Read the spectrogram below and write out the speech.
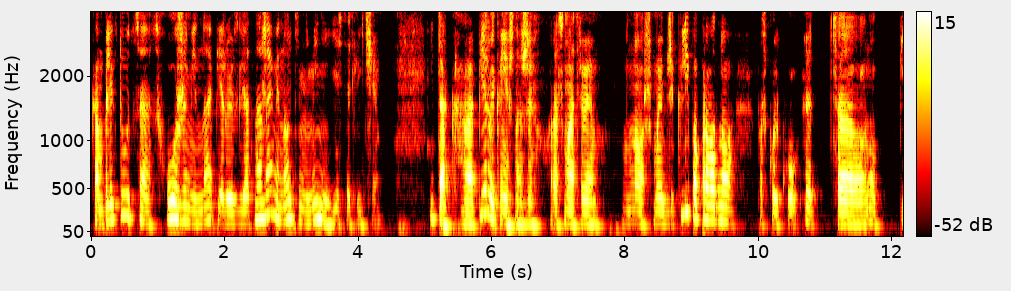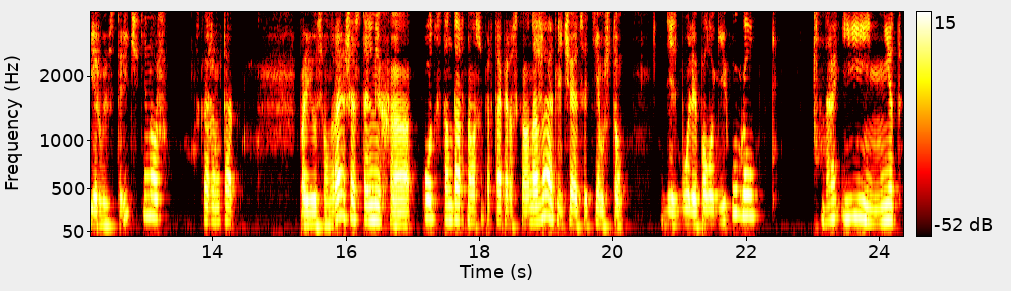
комплектуются схожими на первый взгляд ножами, но тем не менее есть отличия. Итак, а, первый, конечно же, рассматриваем нож Magic Clip проводного, поскольку это ну, первый исторический нож, скажем так. Появился он раньше остальных. А, от стандартного супертаперского ножа отличается тем, что здесь более пологий угол, да, и нет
